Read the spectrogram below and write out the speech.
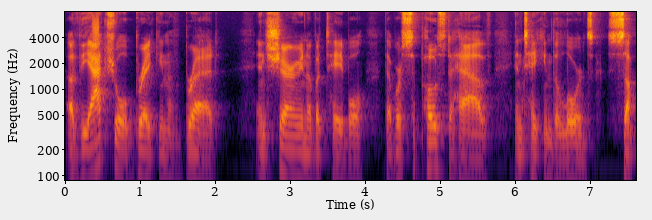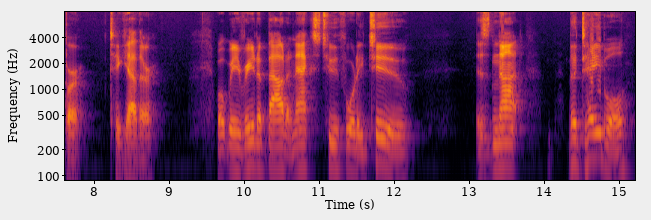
of the actual breaking of bread and sharing of a table that we're supposed to have in taking the Lord's Supper together. What we read about in Acts 2:42 is not the table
